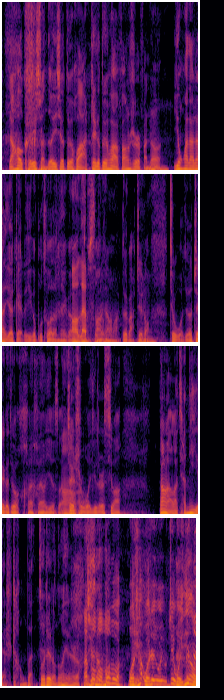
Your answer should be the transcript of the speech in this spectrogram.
然后可以选择一些对话，这个对话方式，反正《嗯。樱花大战》也给了一个不错的那个啊 l a p s 方向嘛，对吧？这种嗯。就是我觉得这个就很很有意思啊，这是我一直希望。当然了，前提也是成本，做这种东西是很啊不不不。不不，我差我这我这我一定要我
